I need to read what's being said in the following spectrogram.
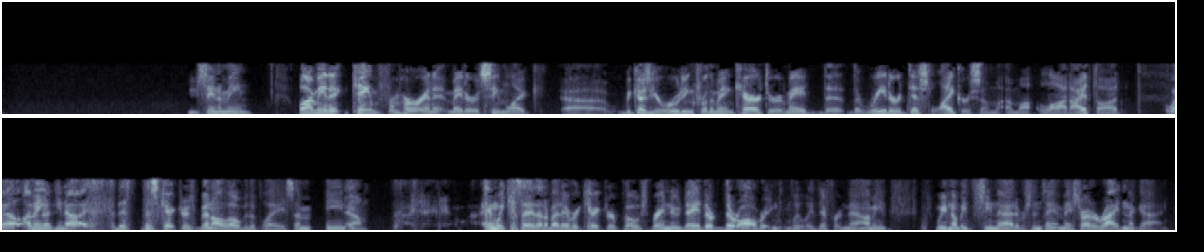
You see what I mean? Well, I mean, it came from her, and it made her seem like uh, because you're rooting for the main character, it made the the reader dislike her some a lot. I thought. Well, I mean, you know, this this character's been all over the place. I mean, Yeah. And we can say that about every character post Brand New Day. They're they're all written completely different now. I mean, we've know we've seen that ever since Aunt May started writing the guy.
